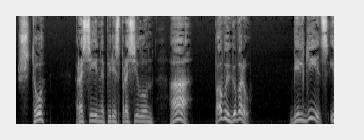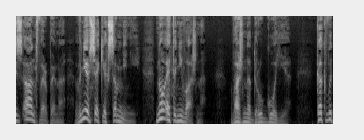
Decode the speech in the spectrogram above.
Что? Рассеянно переспросил он. А, по выговору. Бельгиец из Антверпена, вне всяких сомнений. Но это не важно. Важно другое. Как вы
